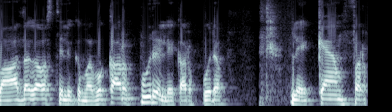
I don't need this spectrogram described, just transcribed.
വാതകാവസ്ഥയിലേക്ക് മാറും. അപ്പോൾ കർപ്പൂരം അല്ലേ? കർപ്പൂരം. അല്ലേ? ക്യാംഫർ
